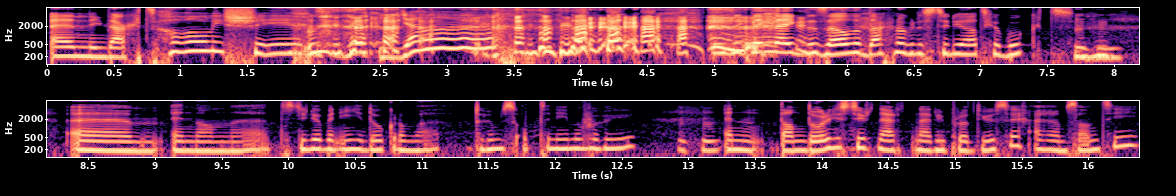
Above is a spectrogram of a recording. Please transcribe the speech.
En ik dacht, holy shit, ja! dus ik denk dat ik dezelfde dag nog de studio had geboekt. Mhm. Ehm, en dan eh, de studio ben ingedoken om wat drums op te nemen voor u. Mhm. En dan doorgestuurd naar, naar uw producer, Aram Santi.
